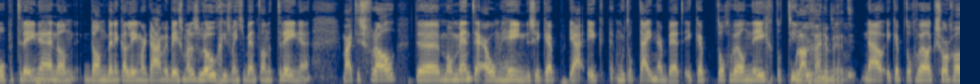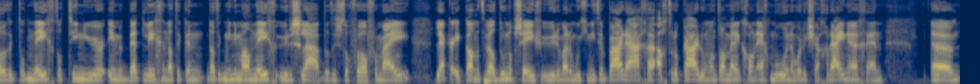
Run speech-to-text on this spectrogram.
op het trainen. En dan, dan ben ik alleen maar daarmee bezig. Maar dat is logisch, want je bent aan het trainen. Maar het is vooral de momenten eromheen. Dus ik heb, ja, ik moet op tijd naar bed. Ik heb toch wel 9 tot 10 Hoe laat uur. ga je naar bed? Nou, ik heb toch wel, ik zorg wel dat ik tot 9 tot 10 uur in mijn bed lig en dat ik, een, dat ik minimaal 9 uren slaap. Dat is toch wel voor mij lekker. Ik kan het wel doen op 7 uren, maar dan moet je niet een paar dagen achter elkaar doen, want dan ben ik gewoon echt moe en dan word ik chagrijnig. En ehm,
